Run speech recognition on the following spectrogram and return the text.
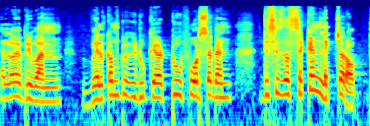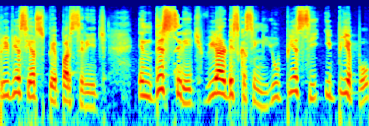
Hello everyone, welcome to Educare 247. This is the second lecture of previous year's paper series. In this series, we are discussing UPSC EPFO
